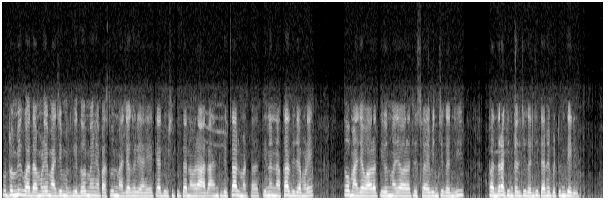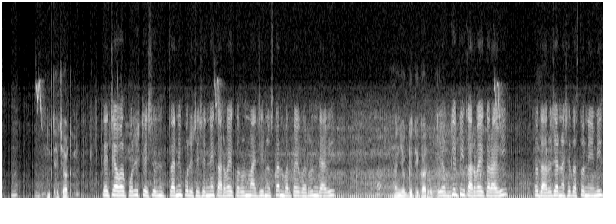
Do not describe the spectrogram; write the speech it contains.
कौटुंबिक वादामुळे माझी मुलगी दोन महिन्यापासून माझ्या घरी आहे. त्या दिवशी तिचा नवरा आला आणि तिथे चाल म्हटलं. तिनं नकार दिल्यामुळे तो माझ्या वावरात येऊन माझ्या वावरातली सोयाबीनची गंजी पंधरा क्विंटलची गंजी त्याने पेटून दिली. त्याच्यावर? त्याच्यावर पोलीस स्टेशन चांदणी पोलीस स्टेशनने कारवाई करून माझी नुकसान भरपाई भरून द्यावी. आणि योग्य ती कारवाई योग्य ती कारवाई करावी. तो दारूच्या नशेत असतो नेहमीच.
